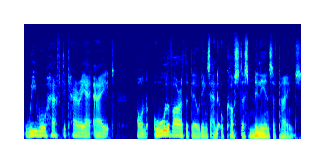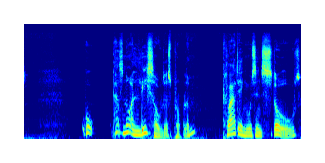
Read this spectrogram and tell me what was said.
we will have to carry it out on all of our other buildings and it will cost us millions of pounds well, that's not a leaseholder's problem. Cladding was installed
